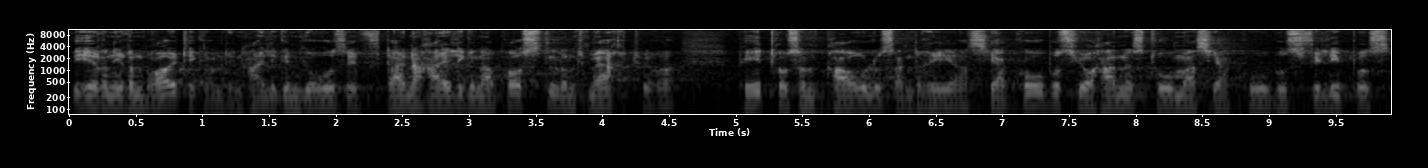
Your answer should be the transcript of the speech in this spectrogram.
Wir ehren ihren Bräutigam, den heiligen Josef, deine heiligen Apostel und Märtyrer, Petrus und Paulus, Andreas, Jakobus, Johannes, Thomas, Jakobus, Philippus,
